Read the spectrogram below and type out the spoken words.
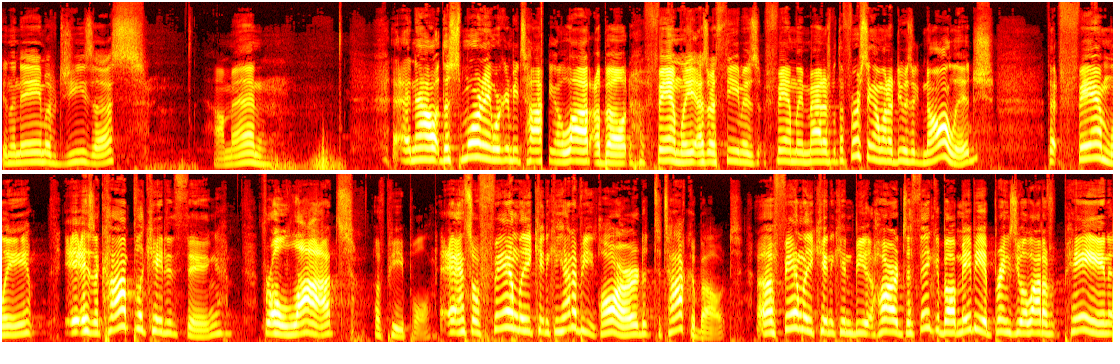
In the name of Jesus, amen. And now, this morning, we're going to be talking a lot about family, as our theme is Family Matters. But the first thing I want to do is acknowledge that family is a complicated thing for a lot of people. And so family can, can kind of be hard to talk about. Uh, family can, can be hard to think about. Maybe it brings you a lot of pain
